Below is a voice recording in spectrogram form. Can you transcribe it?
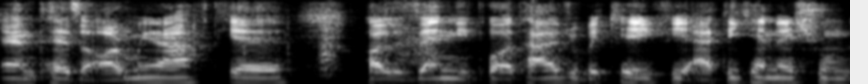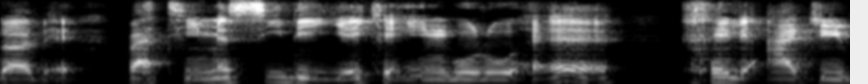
انتظار می‌رفت که حالا زنیت با تجربه کیفیتی که نشون داده و تیم سیدی یک این گروهه خیلی عجیب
